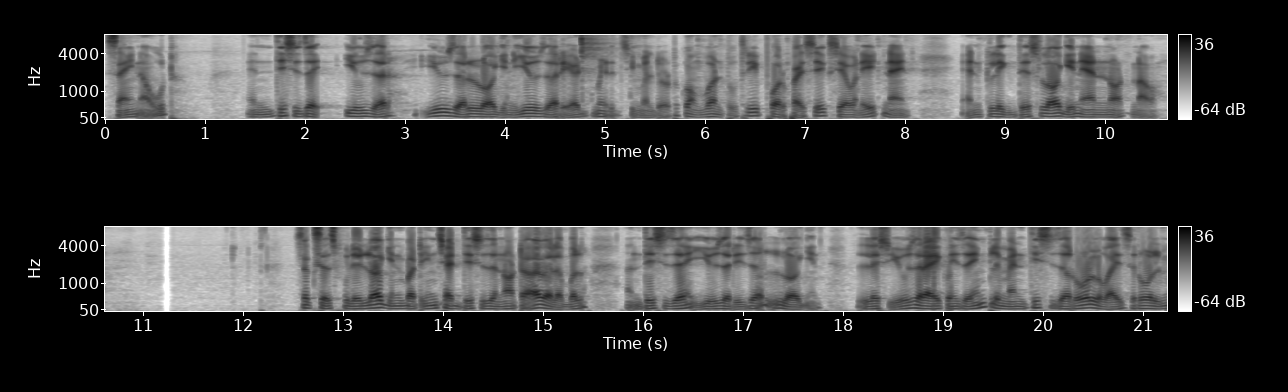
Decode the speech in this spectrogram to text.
sign out. And this is the user user login user admin gmail.com 1 2 3 4 5 6 7 8 9 and click this login and not now. Successfully login but inside this is not available and this is a user is a login. Less user icon is a implement. This is a role wise. Role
